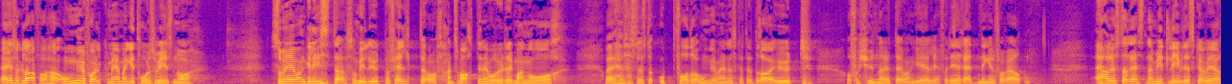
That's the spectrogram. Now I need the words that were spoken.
Jeg er så glad for å ha unge folk med meg i Troens vis nå. Som er evangelister, som vil ut på feltet. Og Hans Martin har vært ute i mange år. Og Jeg har så lyst til å oppfordre unge mennesker til å dra ut og forkynne dette evangeliet. For det er redningen for verden. Jeg har lyst til at resten av mitt liv det skal være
